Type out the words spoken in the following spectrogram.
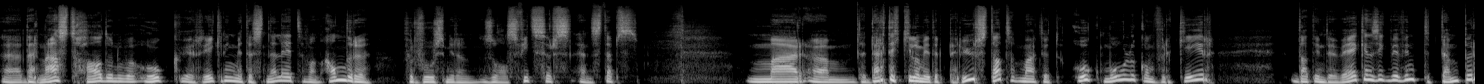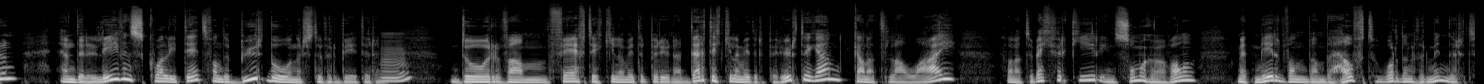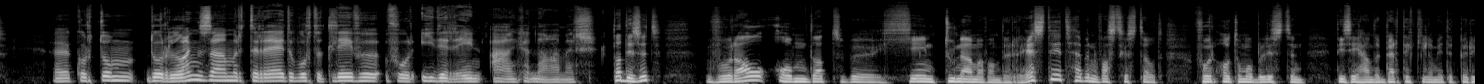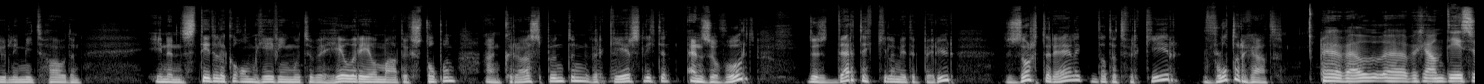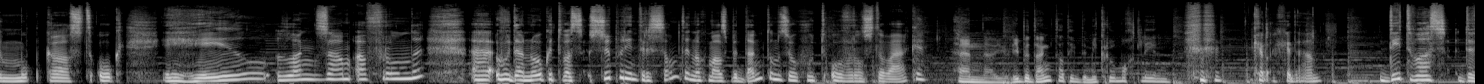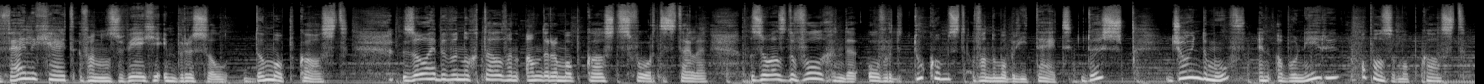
uh, daarnaast houden we ook rekening met de snelheid van andere vervoersmiddelen, zoals fietsers en steps. Maar ehm, de 30 km per uur stad maakt het ook mogelijk om verkeer dat in de wijken zich bevindt te temperen en de levenskwaliteit van de buurtbewoners te verbeteren. Door van 50 km per uur naar 30 km per uur te gaan, kan het lawaai van het wegverkeer in sommige gevallen met meer van dan de helft worden verminderd. Uh, kortom, door langzamer te rijden wordt het leven voor iedereen aangenamer. Dat is het. Vooral omdat we geen toename van de reistijd hebben vastgesteld voor automobilisten die zich aan de 30 km per uur limiet houden. In een stedelijke omgeving moeten we heel regelmatig stoppen aan kruispunten, verkeerslichten enzovoort. Dus 30 km per uur zorgt er eigenlijk dat het verkeer vlotter gaat. Uh, wel, uh, we gaan deze mopcast ook heel langzaam afronden. Uh, hoe dan ook, het was super interessant en nogmaals bedankt om zo goed over ons te waken. En jullie bedankt dat ik de micro mocht lenen. Graag gedaan. Dit was de veiligheid van onze wegen in Brussel, de Mopcast. Zo hebben we nog tal van andere Mopcasts voor te stellen, zoals de volgende over de toekomst van de mobiliteit. Dus join the move en abonneer u op onze Mopcast.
